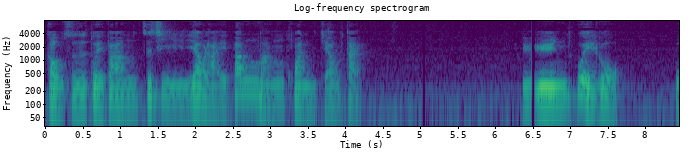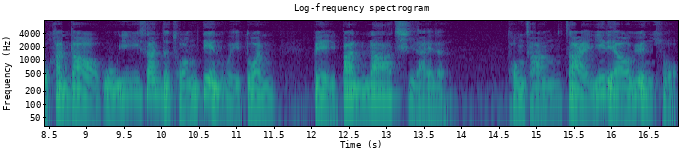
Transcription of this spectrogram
告知对方自己要来帮忙换胶带。语音未落，我看到五一一三的床垫尾端。被半拉起来了。通常在医疗院所，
